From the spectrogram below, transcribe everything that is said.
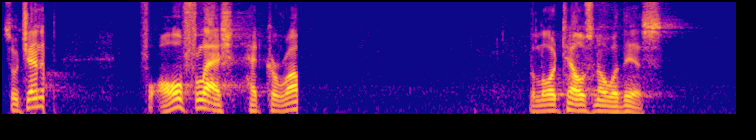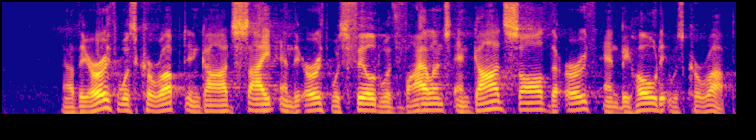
So, Genesis, for all flesh had corrupt. The Lord tells Noah this. Now, the earth was corrupt in God's sight, and the earth was filled with violence. And God saw the earth, and behold, it was corrupt.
